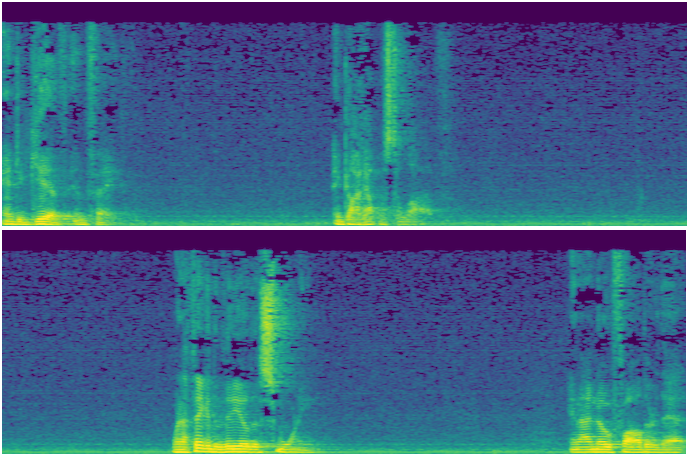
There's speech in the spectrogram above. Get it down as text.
and to give in faith. And God, help us to love. When I think of the video this morning, and I know, Father, that,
